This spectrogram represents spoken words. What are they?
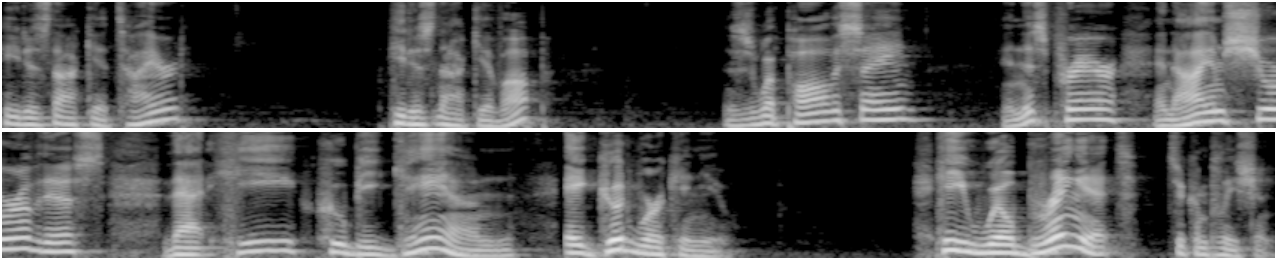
He does not get tired, He does not give up. This is what Paul is saying in this prayer, and I am sure of this that he who began a good work in you, he will bring it to completion.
